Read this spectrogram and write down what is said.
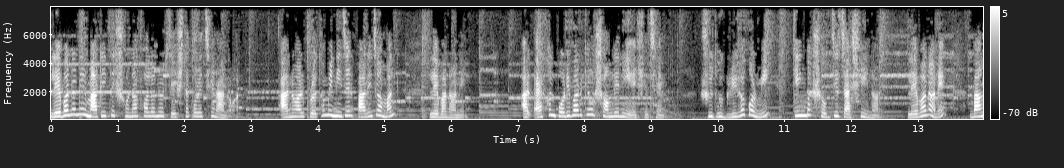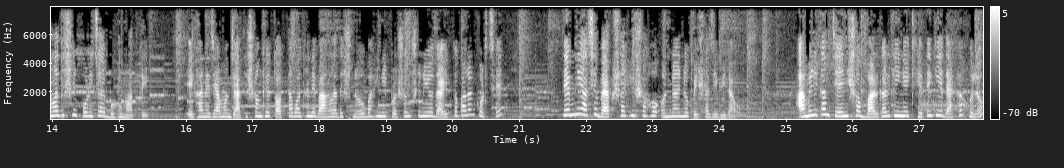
লেবাননের মাটিতে সোনা ফলানোর চেষ্টা করেছেন আনোয়ার। আনোয়ার প্রথমে নিজের পাড়ি জমান লেবাননে। আর এখন পরিবারকেও সঙ্গে নিয়ে এসেছেন। শুধু গৃহকর্মী কিংবা সবজি চাষিই নয়, লেবাননে বাংলাদেশের পরিচয় বহুমাত্রিক। এখানে যেমন জাতিসংঘের তত্ত্বাবধানে বাংলাদেশ নৌবাহিনী প্রশংসনীয় দায়িত্ব পালন করছে, তেমনি আছে ব্যবসায়ী সহ অন্যান্য পেশাজীবীরাও। আমেরিকান চেইন শপ বার্গার কিংয়ে খেতে গিয়ে দেখা হলো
